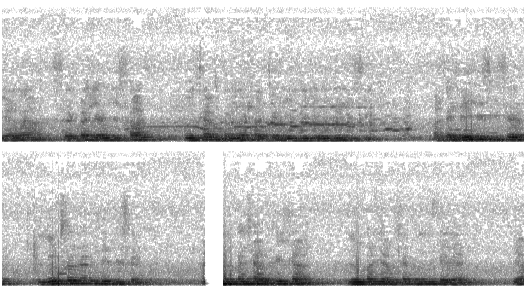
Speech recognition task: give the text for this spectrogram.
याला सरकारी आणि साथ मोठ्या प्रमाणात आजच्या निवडणुकीमध्ये दिसते. आता हे जे दिसतं लोकसभेमध्ये दिसतं लोकांच्या अपेक्षा लोकांनी आमच्याकडून केल्या. या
